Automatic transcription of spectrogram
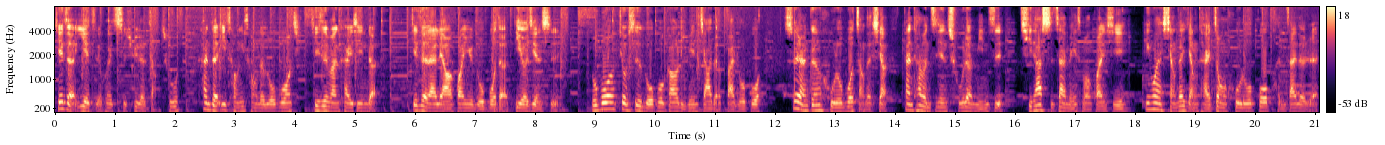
接着叶子会持续的长出，看着一丛一丛的萝卜，其实蛮开心的。接着来聊关于萝卜的第二件事，萝卜就是萝卜糕里面加的白萝卜，虽然跟胡萝卜长得像，但它们之间除了名字，其他实在没什么关系。另外，想在阳台种胡萝卜盆栽的人，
